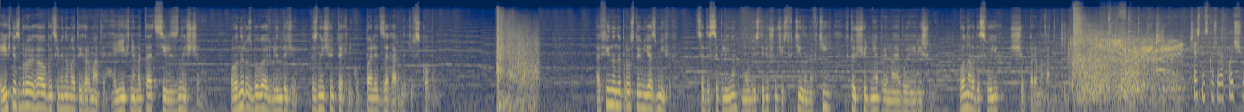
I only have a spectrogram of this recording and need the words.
Їхня зброя гаубиці, міномети і гармати. Їхня мета ціль знищена. Вони розбивають бліндажі, знищують техніку, палять загарбників скопом. Афіна не просто ім'я з міфів. Це дисципліна, мудрість і рішучість втілена в тій, хто щодня приймає бойові рішення. Вона веде своїх, щоб перемагати. Чесно скажу, я хочу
